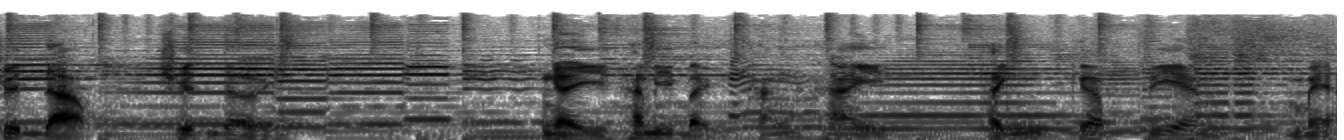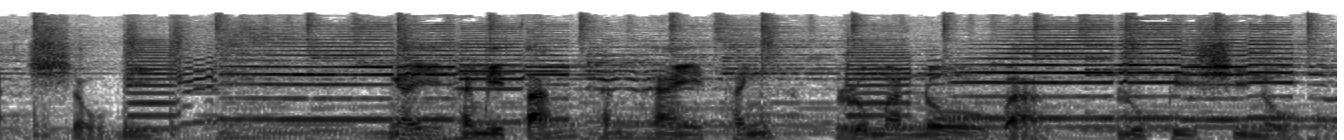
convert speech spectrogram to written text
Chuyện đạo, chuyện đời. Ngày 27 tháng 2 Thánh Gabriel mẹ sầu bi. Ngày 28 tháng 2 Thánh Romano và Lupicino.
